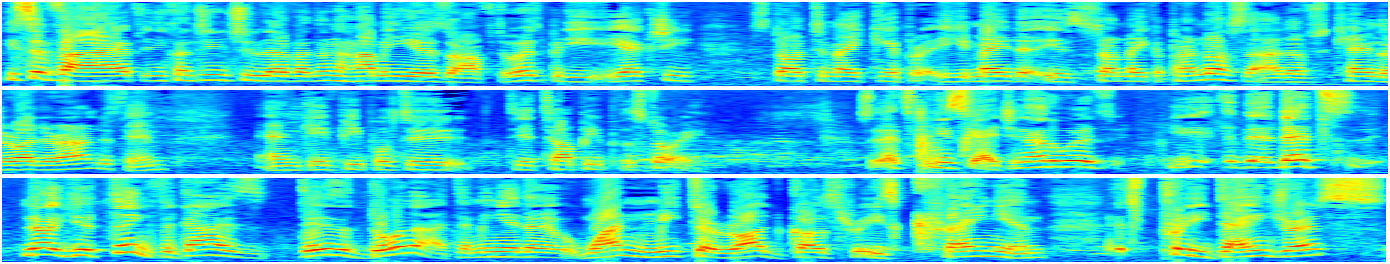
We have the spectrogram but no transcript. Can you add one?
He survived, and he continued to live. I don't know how many years afterwards, but he, he actually started making a he made a, he started making a parnos out of carrying the rod around with him, and getting people to, to tell people the story. So that's Phineas Gage. In other words, you, th- that's no. You think the guy's as a doornut. I mean, he had a one meter rod go through his cranium. It's pretty dangerous,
